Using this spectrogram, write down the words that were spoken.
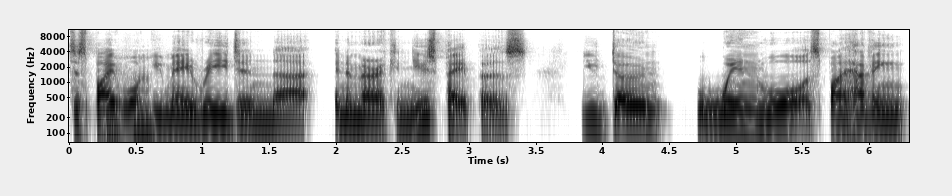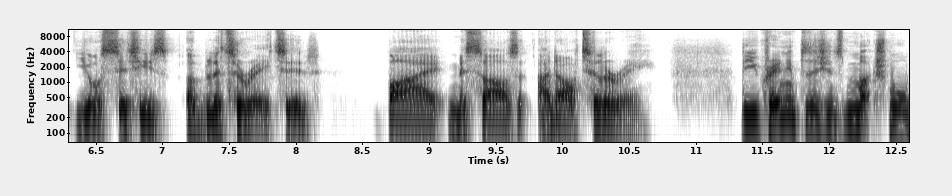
Despite mm-hmm. what you may read in uh, in American newspapers, you don't win wars by having your cities obliterated by missiles and artillery. The Ukrainian position is much more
